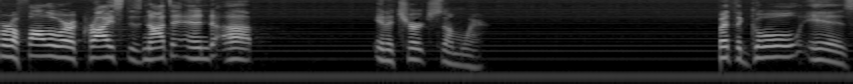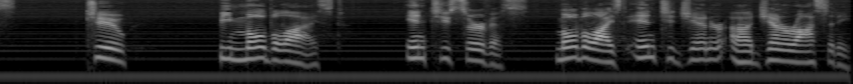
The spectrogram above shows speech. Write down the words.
for a follower of Christ is not to end up in a church somewhere. But the goal is to be mobilized into service, mobilized into gener- uh, generosity,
